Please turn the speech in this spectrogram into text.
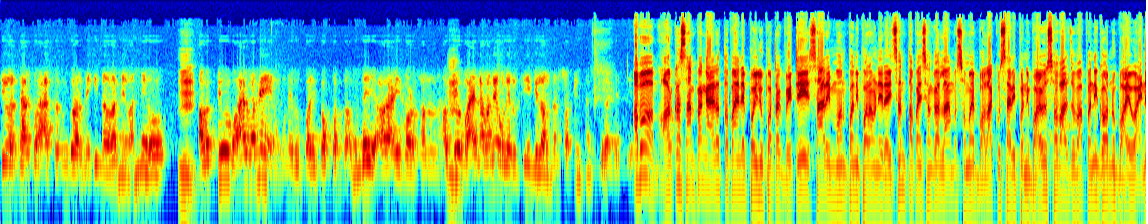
त्यो अनुसारको आचरण गर्ने कि नगर्ने भन्ने हो। अब त्यो भयो भने उनीहरू परिपक्व हुँदै अगाडि बढ्छन्। अब त्यो भएन भने उनीहरू त्यहीँ बिलाउँछन् सकिन्छन् अब हर्क साम्पाङ आएर तपाईँले पहिलो पटक भेटे साह्रै मन पनि पराउने रहेछन्। तपाईँसँग लामो समय भलाकुसारी पनि भयो सवाल जवाब पनि गर्नुभयो होइन?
